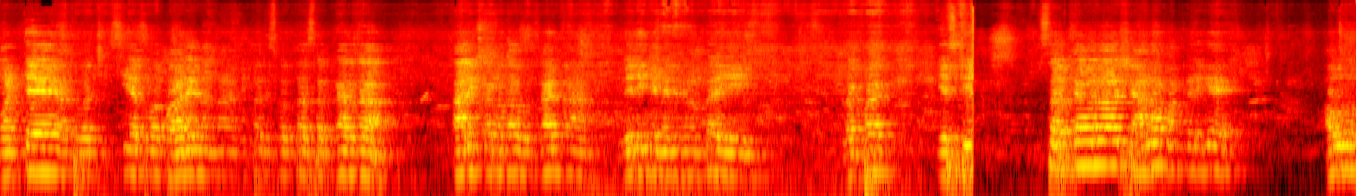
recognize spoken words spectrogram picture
ಮೊಟ್ಟೆ ಅಥವಾ ಚಿಕ್ಕಿ ಅಥವಾ ಬಾಳೆಹಣ್ಣನ್ನ ವಿತರಿಸುವಂತ ಸರ್ಕಾರದ ಕಾರ್ಯಕ್ರಮದ ಉದ್ಘಾಟನಾ ವೇದಿಕೆ ಮೇಲಿರುವಂತ ಈ ಎಸ್ ಟಿ ಸರ್ಕಾರ ಶಾಲಾ ಮಕ್ಕಳಿಗೆ ಅವರು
